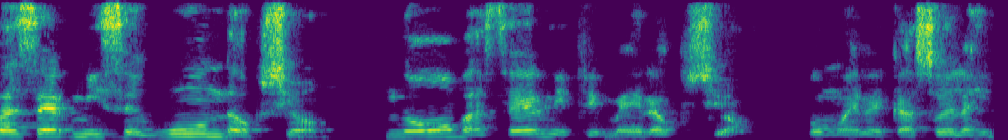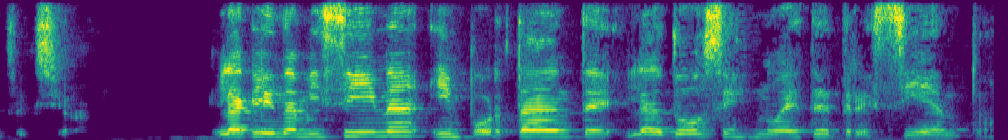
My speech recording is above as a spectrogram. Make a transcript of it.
va a ser mi segunda opción. No va a ser mi primera opción, como en el caso de las infecciones. La clindamicina, importante, la dosis no es de 300,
